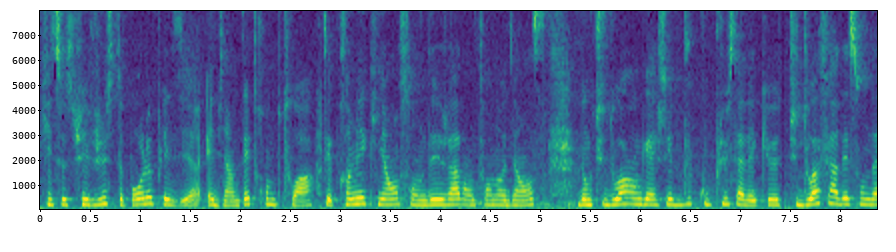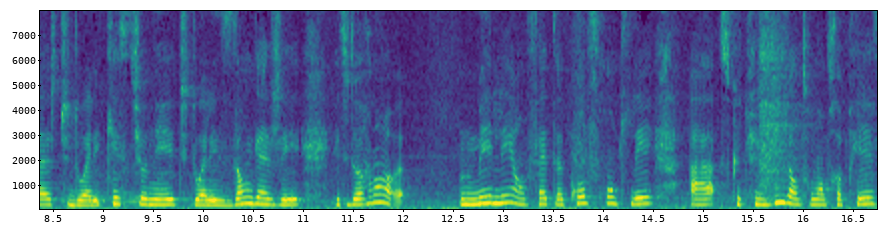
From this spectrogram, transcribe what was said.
qu'ils se suivent juste pour le plaisir. Eh bien, détrompe-toi. Tes premiers clients sont déjà dans ton audience, donc tu dois engager beaucoup plus avec eux. Tu dois faire des sondages, tu dois les questionner, tu dois les engager et tu dois vraiment mêler en fait, confronte-les à ce que tu vis dans ton entreprise.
